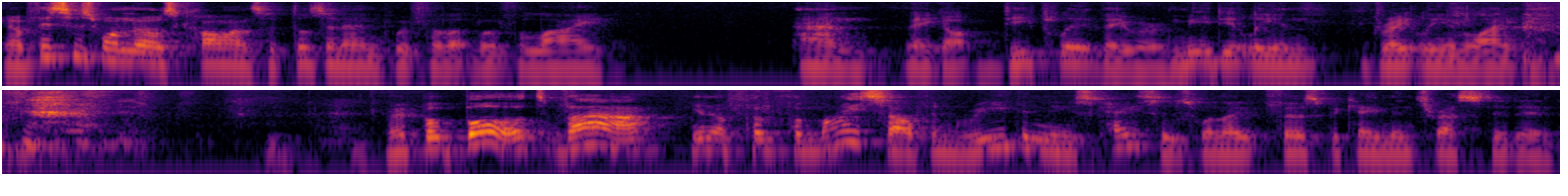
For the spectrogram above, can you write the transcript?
You know, this is one of those koans that doesn't end with the, with the line, and they got deeply, they were immediately and greatly enlightened. right? But, but that, you know, for, for myself in reading these cases, when I first became interested in,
